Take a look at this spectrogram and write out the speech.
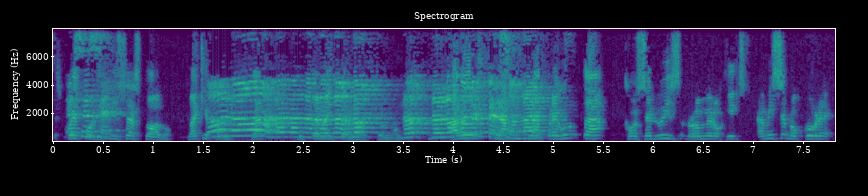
Después politizas todo. No hay que no, no, no, no, no, no, no, no, a ver, la, la pregunta, José Luis Romero Hicks, a mí se me ocurre,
